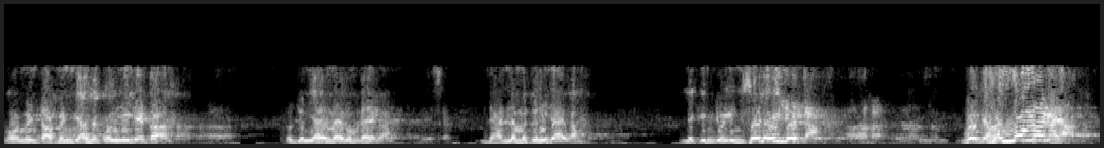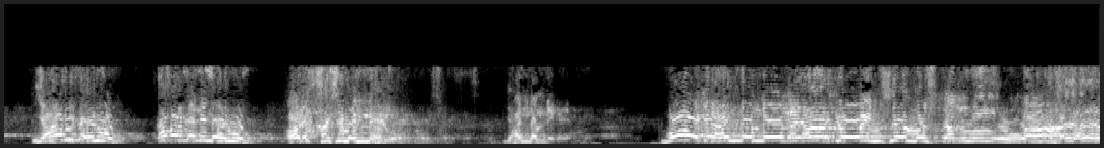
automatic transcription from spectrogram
گورنمنٹ آف انڈیا سے کوئی نہیں لیتا، تو دنیا میں محروم رہے گا۔ جہنم میں تو نہیں جائے گا، لیکن جو ان سے نہیں لیتا، وہ جہنم میں گیا۔ یہاں بھی محروم، قبر میں بھی محروم اور حشر میں بھی محروم۔ جہنم میں گیا وہ جہنم میں گیا جو ان سے مستغنی ہوا ہے۔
